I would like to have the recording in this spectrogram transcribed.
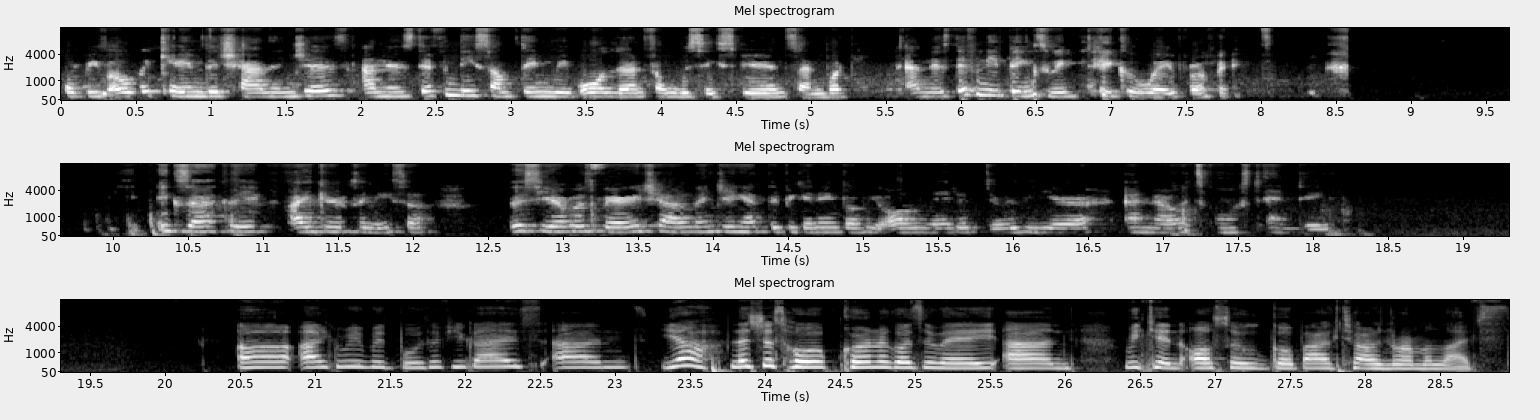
but we've overcame the challenges, and there's definitely something we've all learned from this experience, and what, and there's definitely things we take away from it. Exactly. I agree with Anissa. This year was very challenging at the beginning, but we all made it through the year, and now it's almost ending. Uh, I agree with both of you guys, and yeah, let's just hope Corona goes away and we can also go back to our normal lives.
